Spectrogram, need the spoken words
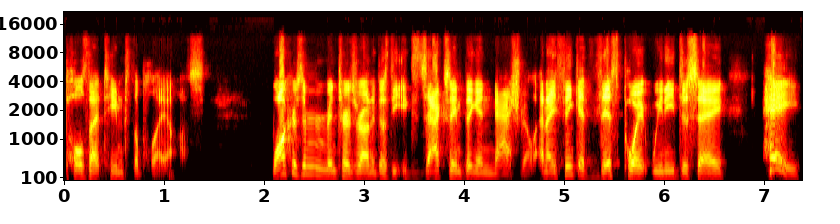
pulls that team to the playoffs. Walker Zimmerman turns around and does the exact same thing in Nashville. And I think at this point we need to say, hey,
